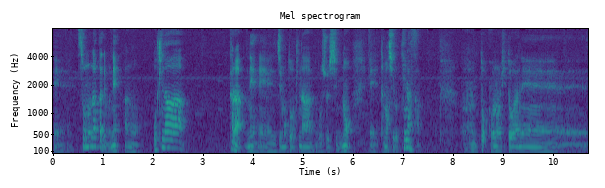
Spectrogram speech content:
えー、その中でもねあの沖縄からね、えー、地元沖縄ご出身の、えー、玉城ティナさん。本当この人はね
